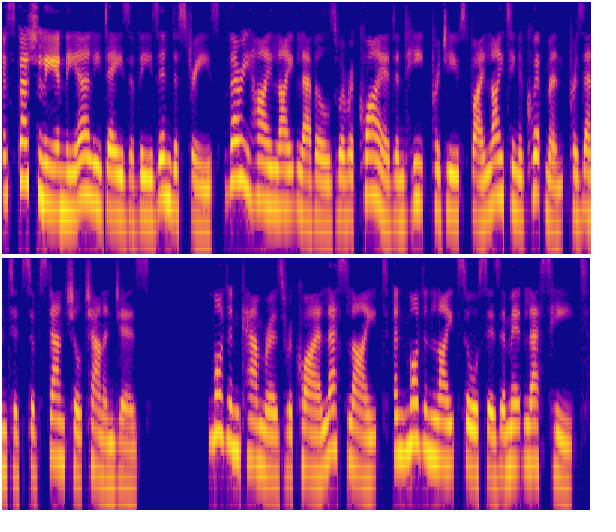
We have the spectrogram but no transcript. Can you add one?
Especially in the early days of these industries, very high light levels were required and heat produced by lighting equipment presented substantial challenges. Modern cameras require less light, and modern light sources emit less heat.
